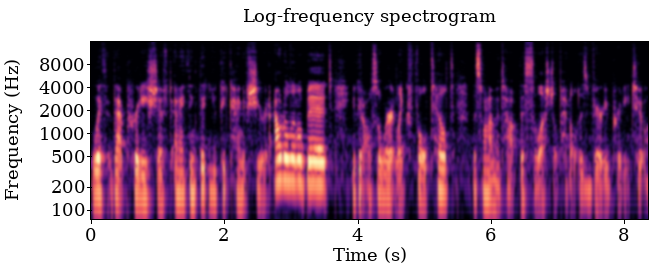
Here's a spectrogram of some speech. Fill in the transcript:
with that pretty shift. And I think that you could kind of sheer it out a little bit. You could also wear it like full tilt. This one on the top, this Celestial Petal is very pretty too.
